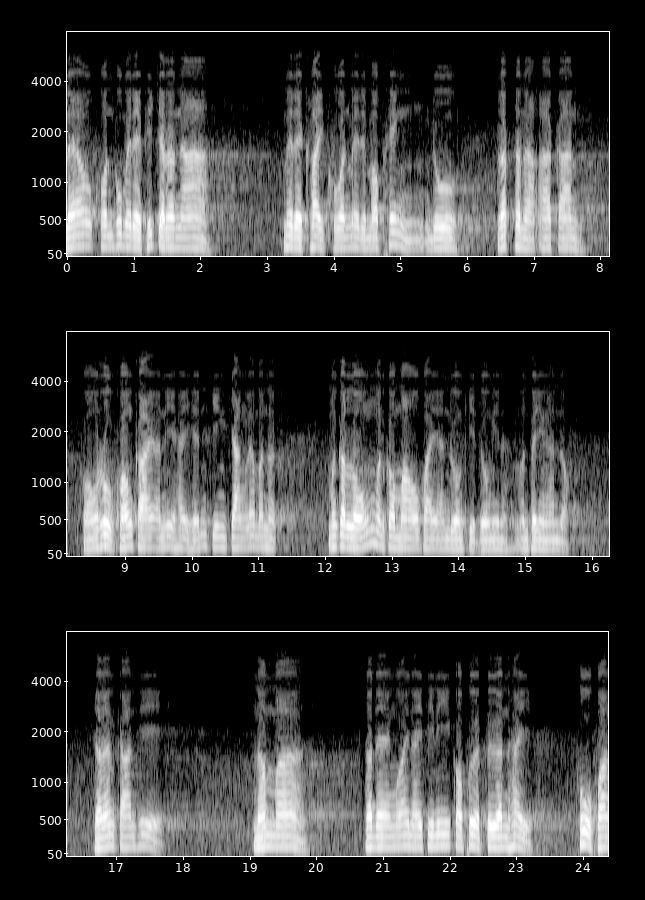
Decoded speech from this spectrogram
แล้วคนผู้ไม่ได้พิจารณา ไม่ได้ใคร่ควรไม่ได้มาเพ่งดูลักษณะอาการของรูปของกาย อันนี้ให้เห็นจริงจังแล้วมันมันก็หลงมันก็เมาไปอันดวงขีดดวงนี้นะมันเป็นอย่างนั้นดอกดังนั้นการที่นำมาแสดงไว้ในที่นี้ก็เพื่อเตือนให้ผู้ฟัง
